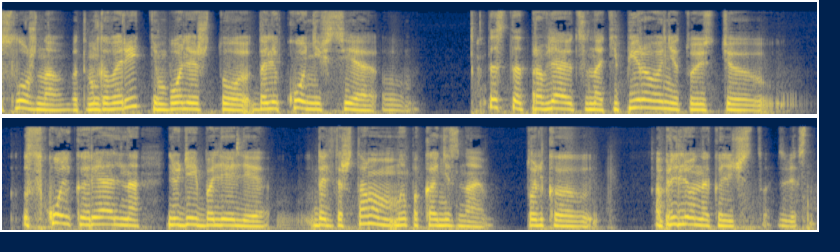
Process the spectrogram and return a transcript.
сложно об этом говорить, тем более, что далеко не все э, тесты отправляются на типирование, то есть э, сколько реально людей болели дельта-штаммом, мы пока не знаем только определенное количество известно.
